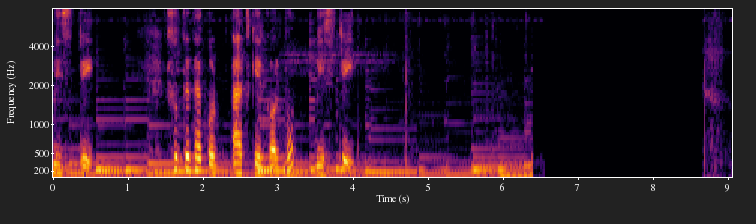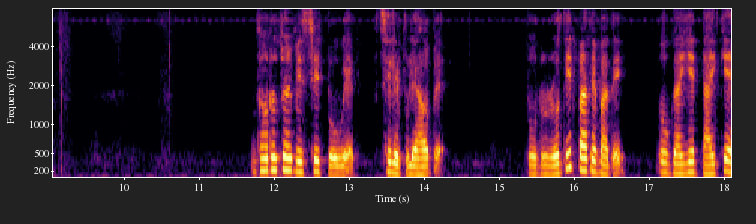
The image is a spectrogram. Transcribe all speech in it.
মিস্ত্রি শুনতে থাকুন আজকের গল্প মিস্ত্রি ধনঞ্জয় মিস্ত্রির বউয়ের ছেলেপুলে হবে। পনেরো দিন বাদে বাদে ও গাইয়ের দাইকে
